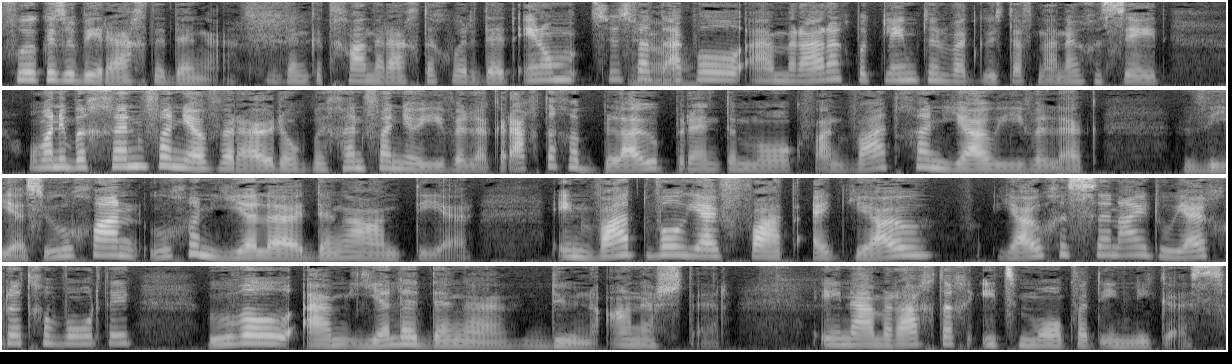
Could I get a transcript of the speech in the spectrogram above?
fokus op die regte dinge. Ek dink dit gaan regtig oor dit. En om soos wat ja. ek wil um, regtig beklemtoon wat Gustaf nou nou gesê het, om aan die begin van jou verhouding, begin van jou huwelik, regtig 'n blouprint te maak van wat gaan jou huwelik wees? Hoe gaan hoe gaan julle dinge hanteer? En wat wil jy vat uit jou jou gesin uit, hoe jy groot geword het? Hoe wil ehm um, julle dinge doen anderster? En um, regtig iets maak wat uniek is.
